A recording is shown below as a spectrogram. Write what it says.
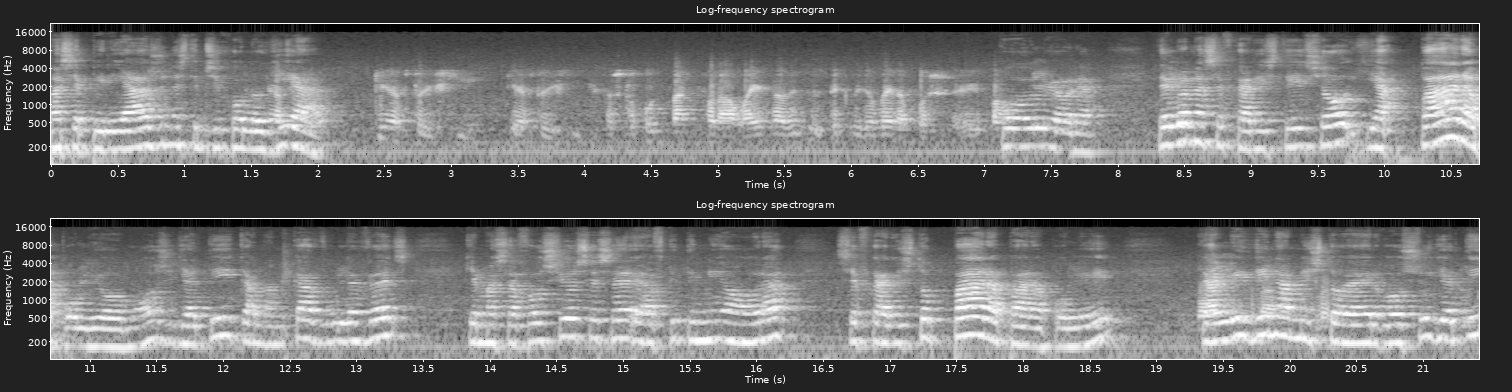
Μας επηρεάζουν στην ψυχολογία. Και αυτό ισχύει. Και αυτό ισχύει. Και θα σου το πω την άλλη φορά, άμα ήρθα, δείτε τεκμηριωμένα πώς ε, υπάρχουν. Πολύ ωραία. Θέλω να σε ευχαριστήσω για πάρα πολύ όμως, γιατί κανονικά δούλευες και μας αφοσίωσες σε αυτή τη μία ώρα. Σε ευχαριστώ πάρα πάρα πολύ. Καλή δύναμη στο έργο σου, γιατί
